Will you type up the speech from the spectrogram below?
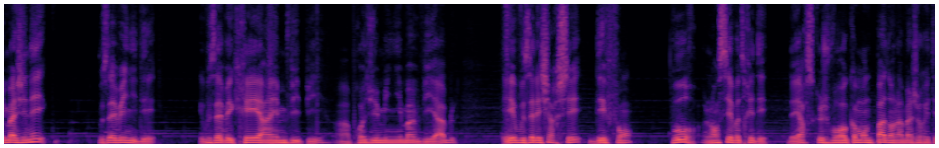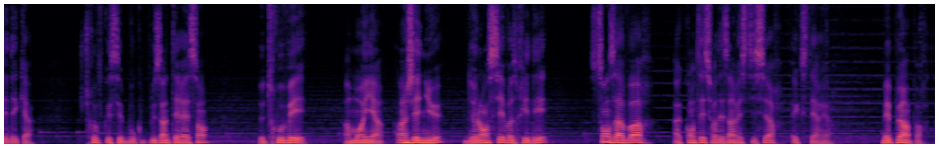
Imaginez, vous avez une idée vous avez créé un MVP, un produit minimum viable, et vous allez chercher des fonds pour lancer votre idée. D'ailleurs, ce que je ne vous recommande pas dans la majorité des cas. Je trouve que c'est beaucoup plus intéressant de trouver un moyen ingénieux de lancer votre idée sans avoir à compter sur des investisseurs extérieurs. Mais peu importe.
